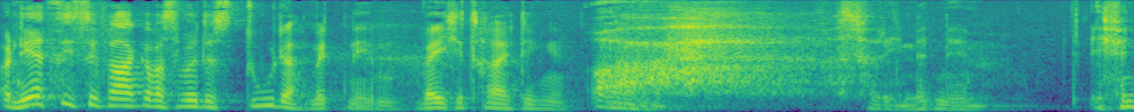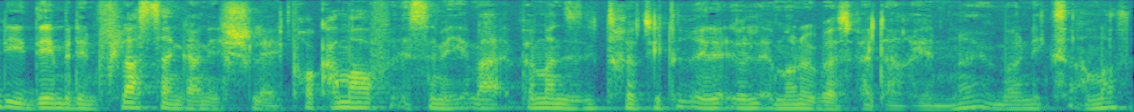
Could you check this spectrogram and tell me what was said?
Und jetzt ist die Frage, was würdest du da mitnehmen? Welche drei Dinge? Was würde ich mitnehmen? Ich finde die Idee mit den Pflastern gar nicht schlecht. Frau Kammerhoff ist nämlich immer, wenn man sie trifft, sie will immer nur über das Wetter reden, ne? über nichts anderes.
